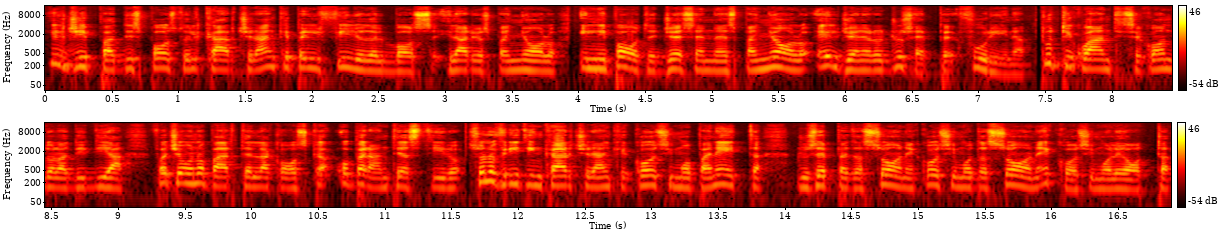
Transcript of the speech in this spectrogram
Il GIP ha disposto il carcere anche per il figlio del boss Ilario Spagnolo, il nipote Jason Spagnolo e il genero Giuseppe Furina. Tutti quanti, secondo la DDA, facevano parte della cosca operante a Stilo. Sono finiti in carcere anche Cosimo Panetta, Giuseppe Tassone, Cosimo Tassone e Cosimo Leotta.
